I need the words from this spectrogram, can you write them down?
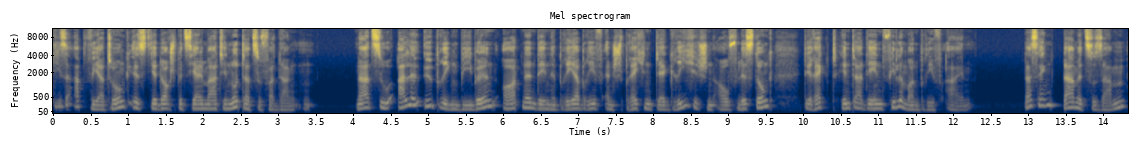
Diese Abwertung ist jedoch speziell Martin Luther zu verdanken. Nahezu alle übrigen Bibeln ordnen den Hebräerbrief entsprechend der griechischen Auflistung direkt hinter den Philemonbrief ein. Das hängt damit zusammen,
